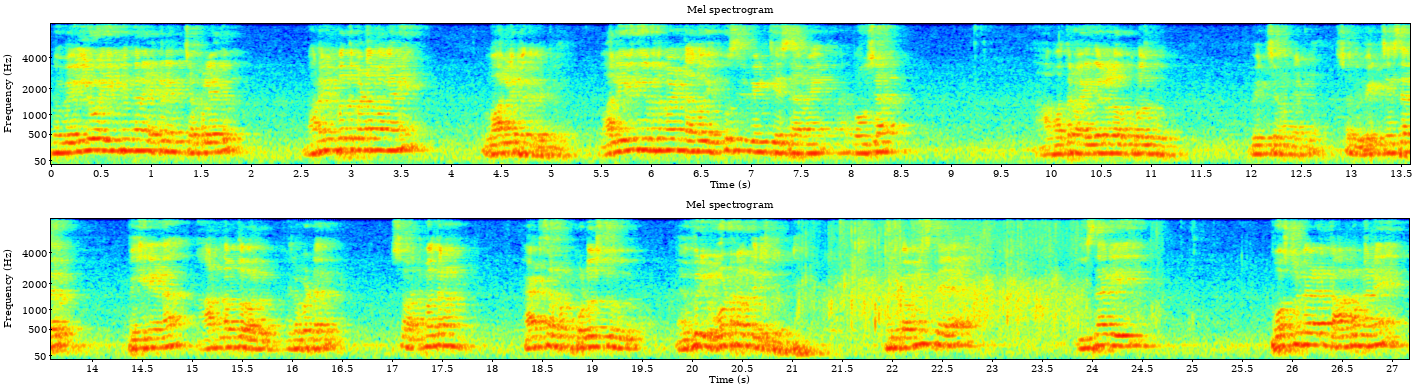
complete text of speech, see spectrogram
నువ్వు వెళ్ళు అయిపోయిందని ఎక్కడైతే చెప్పలేదు. మనం ఇబ్బంది పడ్డామా కానీ వాళ్ళు ఇబ్బంది పెట్టలేదు. వాళ్ళు ఏది ఇబ్బంది పడినారో ఎక్కువసేపు వెయిట్ చేశామే. బహుశా ఆ మాత్రం ఐదేళ్ళలో ఒక రోజు వెయిట్ చేయమన్నట్లు. సో అది వెయిట్ చేశారు. పెయిన్ అయినా ఆనందంతో వాళ్ళు నిలబడ్డారు. సో అది మాత్రం hats off photos to every voter of the district మీరు గమనిస్తే ఈసారి పోస్టల్ బ్యాలెట్ కాకుండానే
